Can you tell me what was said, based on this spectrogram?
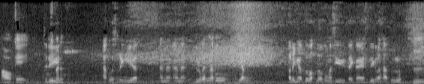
Ah, oke jadi Gimana tuh? aku sering lihat anak-anak dulu kan aku yang teringat tuh waktu aku masih TK SD kelas 1 loh Hmm.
